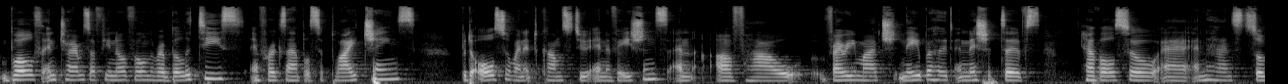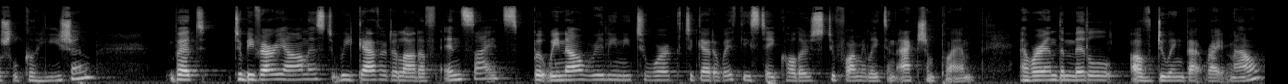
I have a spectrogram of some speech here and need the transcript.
both in terms of, you know, vulnerabilities and, for example, supply chains but also when it comes to innovations and of how very much neighborhood initiatives have also uh, enhanced social cohesion. But to be very honest, we gathered a lot of insights, but we now really need to work together with these stakeholders to formulate an action plan. And we're in the middle of doing that right now.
